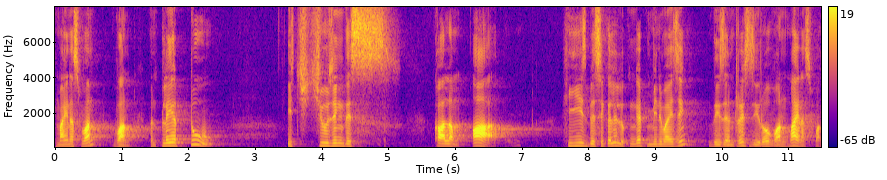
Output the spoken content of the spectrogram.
minus 1 1 when player 2 is choosing this column R he is basically looking at minimizing these entries 0 1 minus 1.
